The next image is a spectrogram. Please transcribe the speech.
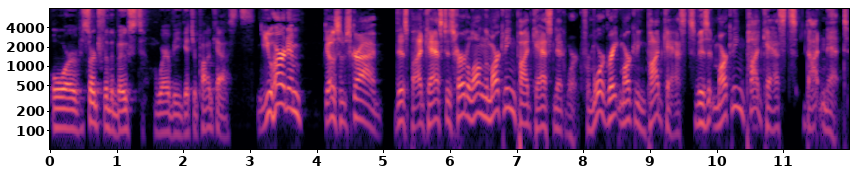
or search for The Boost wherever you get your podcasts. You heard him. Go subscribe. This podcast is heard along the Marketing Podcast Network. For more great marketing podcasts, visit marketingpodcasts.net.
